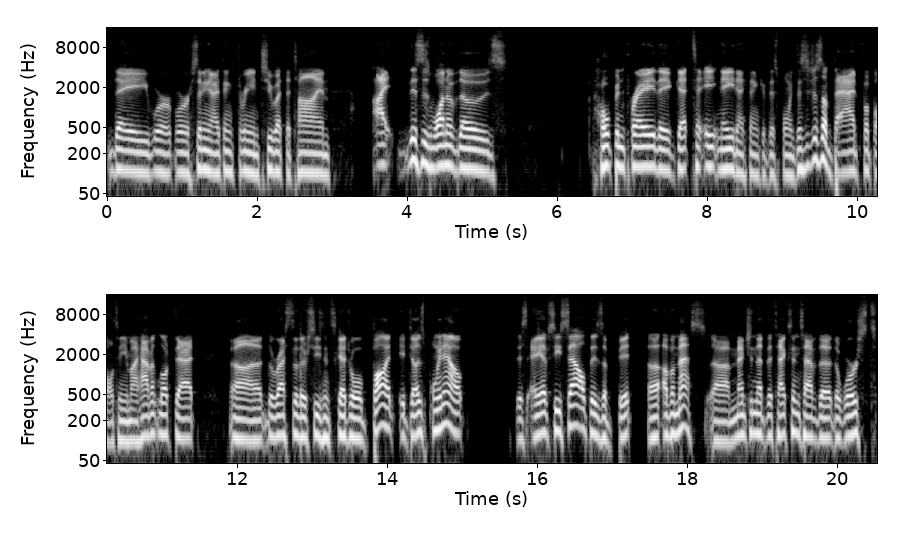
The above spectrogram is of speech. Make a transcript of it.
they were were sitting. I think three and two at the time. I this is one of those hope and pray they get to eight and eight. I think at this point, this is just a bad football team. I haven't looked at uh, the rest of their season schedule, but it does point out this AFC South is a bit uh, of a mess. Uh, mentioned that the Texans have the the worst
